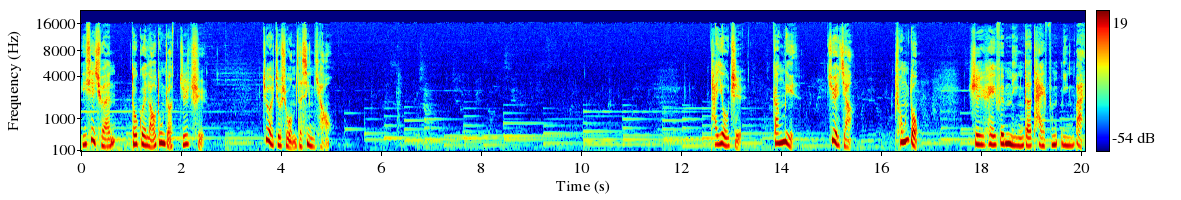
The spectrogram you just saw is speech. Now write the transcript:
一切权都归劳动者支持。这就是我们的信条。他幼稚、刚烈、倔强、冲动，是黑分明的太分明白。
